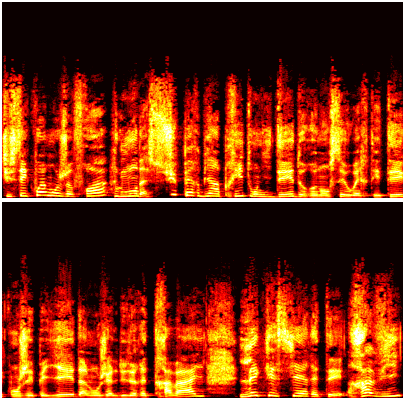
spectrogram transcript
Tu sais quoi, mon Geoffroy? Tout le monde a super bien pris ton idée de renoncer au RTT, congé payé, d'allonger la durée de travail. Les caissières étaient ravies.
